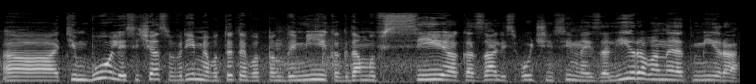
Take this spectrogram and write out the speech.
А, тем более сейчас во время вот этой вот пандемии, когда мы все оказались очень сильно изолированы от мира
